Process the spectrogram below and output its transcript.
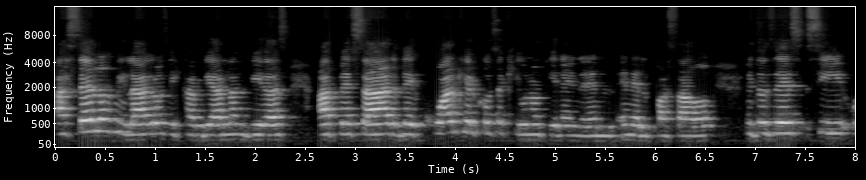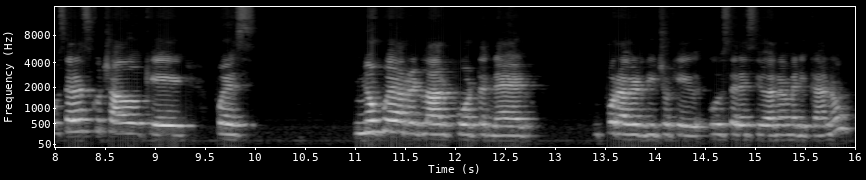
hacer los milagros y cambiar las vidas a pesar de cualquier cosa que uno tiene en, en el pasado. Entonces, si usted ha escuchado que pues no puede arreglar por tener, por haber dicho que usted es ciudadano americano,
